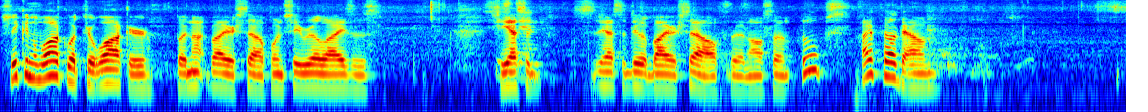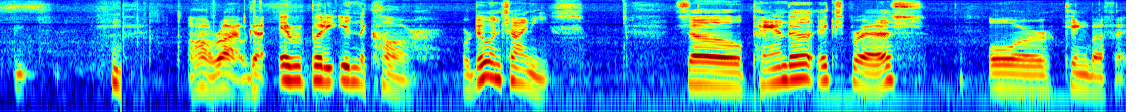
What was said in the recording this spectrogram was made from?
She can walk with her walker, but not by herself. When she realizes she has stand- to she has to do it by herself, then all of a sudden, oops, I fell down. all right, we got everybody in the car. We're doing Chinese. So, Panda Express or King Buffet.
